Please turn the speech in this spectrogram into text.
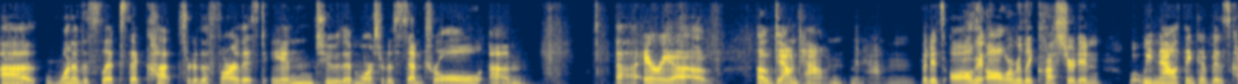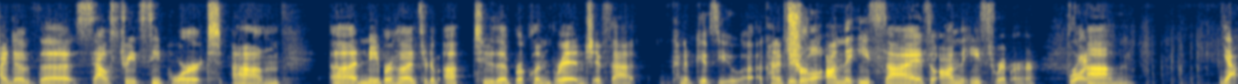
uh, one of the slips that cut sort of the farthest in to the more sort of central um, uh, area of of downtown Manhattan. But it's all they all were really clustered in what we now think of as kind of the South Street Seaport um, uh, neighborhood, sort of up to the Brooklyn Bridge, if that kind of gives you a, a kind of visual Sure. on the east side, so on the East River. Right. Um, yeah.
